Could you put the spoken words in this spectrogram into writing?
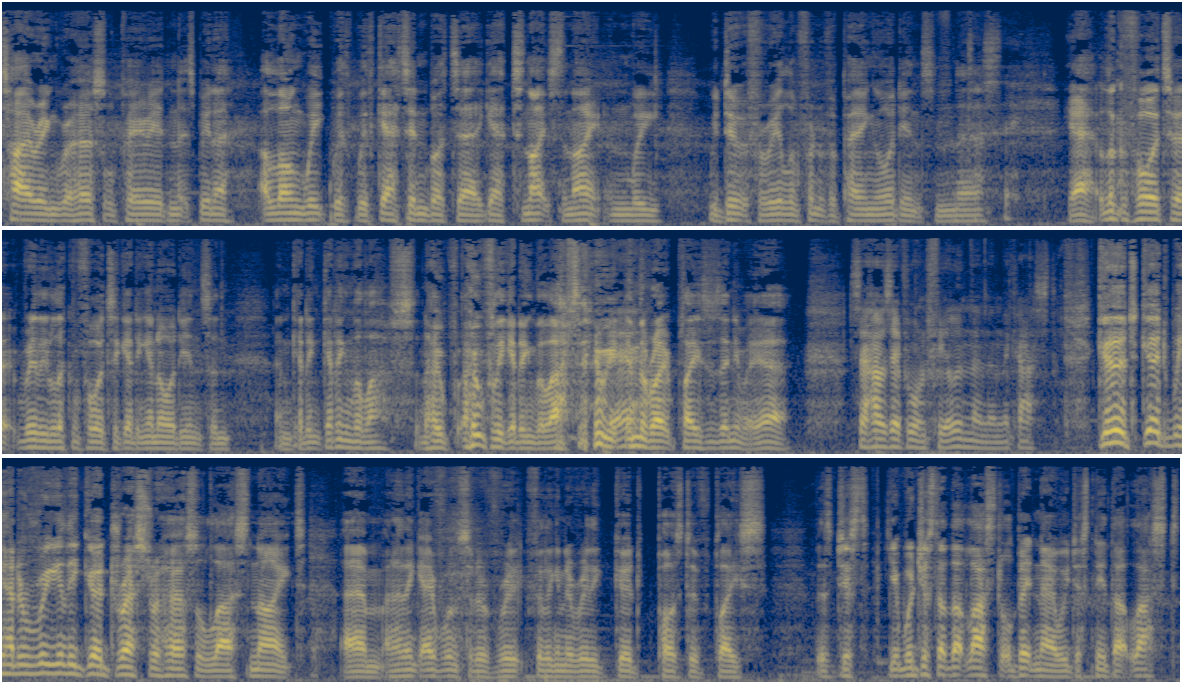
tiring rehearsal period, and it's been a, a long week with, with getting. But uh, yeah, tonight's the night, and we, we do it for real in front of a paying audience. And uh, Fantastic. Yeah, looking forward to it. Really looking forward to getting an audience and, and getting getting the laughs, and hope, hopefully getting the laughs anyway, Yeah. in the right places anyway. Yeah. So how's everyone feeling then in the cast? Good, good. We had a really good dress rehearsal last night, um, and I think everyone's sort of re- feeling in a really good, positive place. There's just yeah, we're just at that last little bit now. We just need that last.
